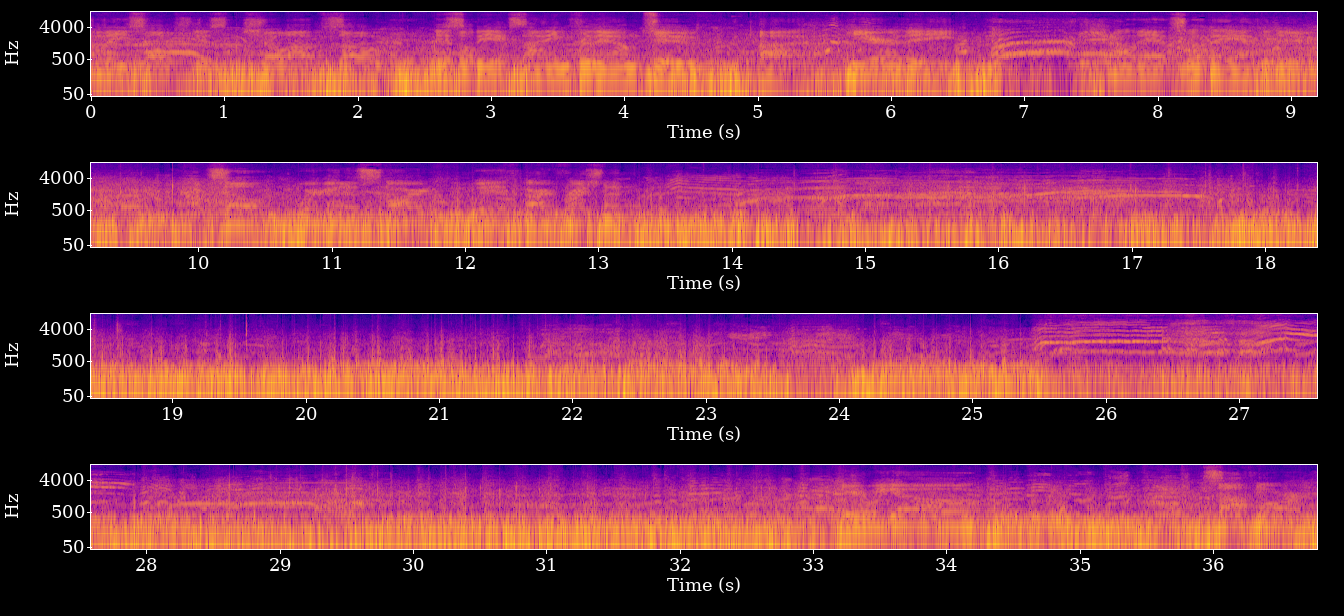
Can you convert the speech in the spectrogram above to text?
some of these folks just show up, so this will be exciting for them to uh, hear the, you know, that's what they have to do. So we're going to start with our freshmen. Sophomore.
